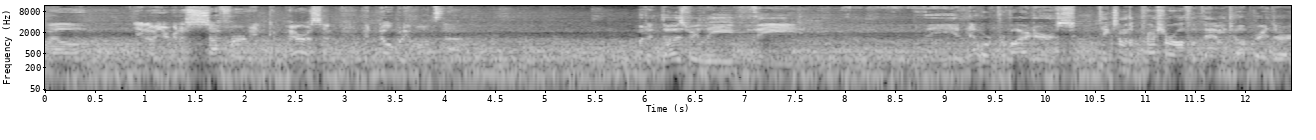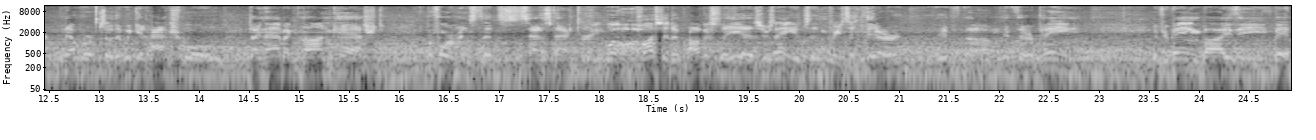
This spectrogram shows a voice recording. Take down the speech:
well, you know you're going to suffer in comparison, and nobody wants that. but it does relieve the the network providers, take some of the pressure off of them to upgrade their network so that we get actual dynamic, non-cached performance that's satisfactory. Well- plus it obviously, as you're saying, it's increasing their if um, if they're paying if by the bit,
